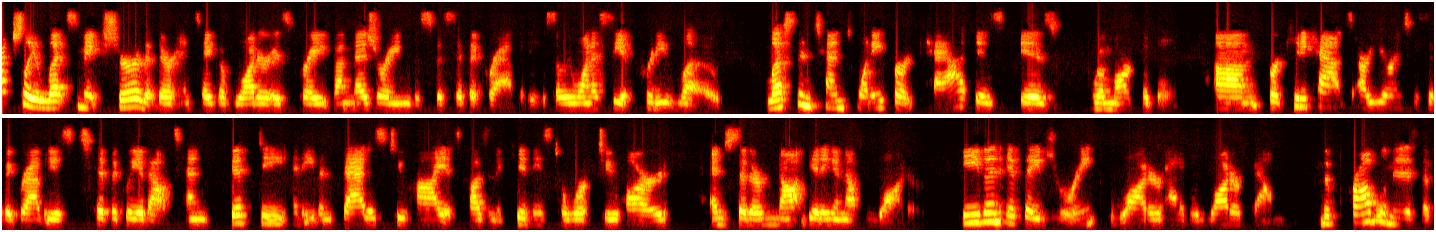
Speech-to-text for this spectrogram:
actually let's make sure that their intake of water is great by measuring the specific gravity. So we want to see it pretty low less than 10, 20 for a cat is is remarkable. Um, for kitty cats, our urine specific gravity is typically about 1050, and even that is too high. It's causing the kidneys to work too hard, and so they're not getting enough water. Even if they drink water out of a water fountain, the problem is the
